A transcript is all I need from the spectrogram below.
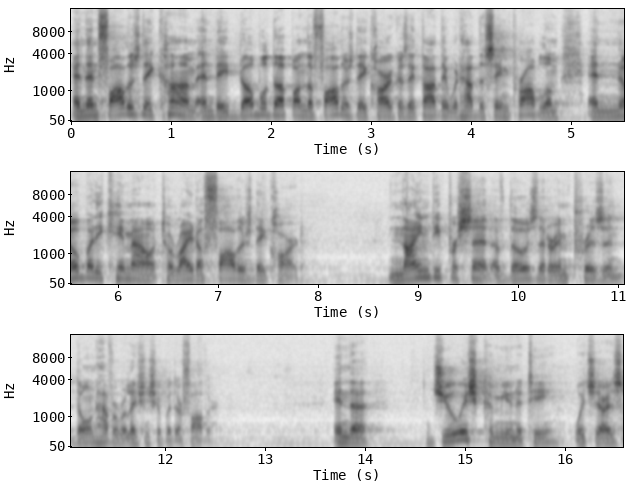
And then Father's Day come and they doubled up on the Father's Day card because they thought they would have the same problem, and nobody came out to write a Father's Day card. 90% of those that are in prison don't have a relationship with their father. In the Jewish community, which is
